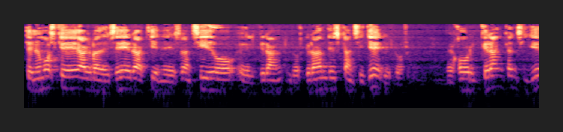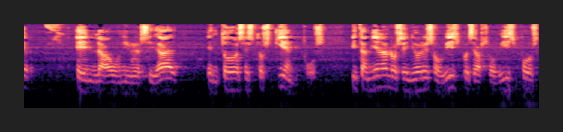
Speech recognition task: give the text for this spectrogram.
Tenemos que agradecer a quienes han sido el gran, los grandes cancilleres, los mejor gran canciller en la universidad en todos estos tiempos y también a los señores obispos y arzobispos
